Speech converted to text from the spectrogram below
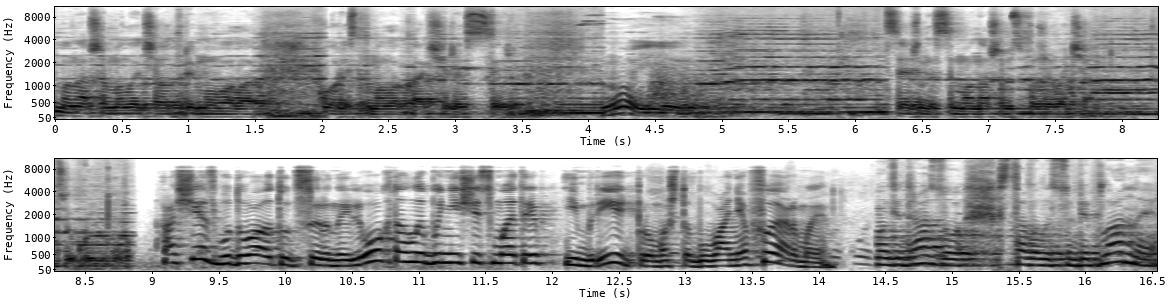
ну, наша малеча отримувала користь молока через сир. Ну і це ж несемо нашим споживачам цю культуру. А ще збудували тут сирний льох на глибині 6 метрів і мріють про масштабування ферми. Ми відразу ставили собі плани,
